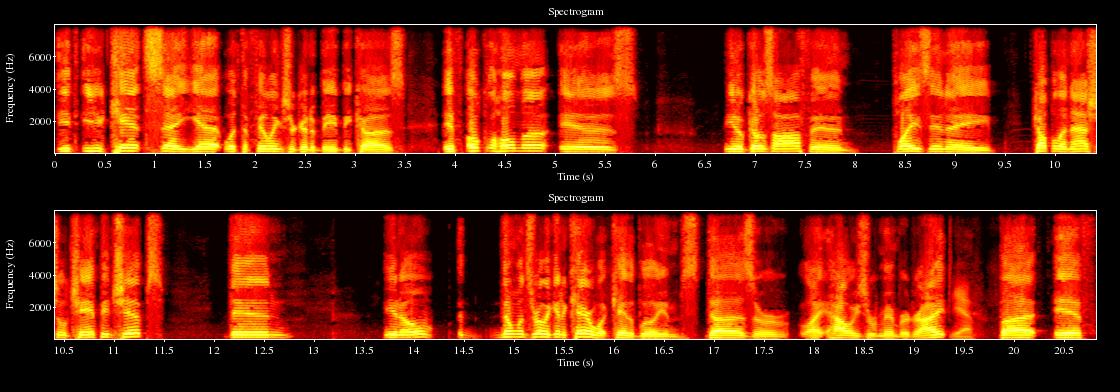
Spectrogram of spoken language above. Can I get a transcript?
It, you can't say yet what the feelings are going to be because if Oklahoma is, you know, goes off and plays in a couple of national championships, then, you know, no one's really going to care what Caleb Williams does or like how he's remembered, right? Yeah. But if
